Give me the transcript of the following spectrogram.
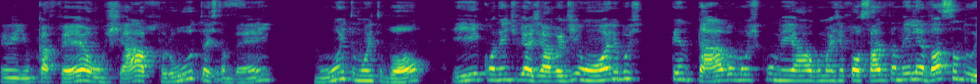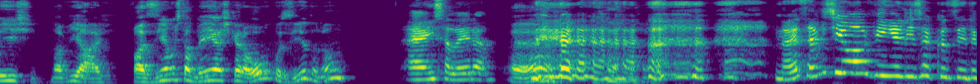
e um café, um chá, frutas também. Muito, muito bom. E quando a gente viajava de ônibus, tentávamos comer algo mais reforçado e também levar sanduíche na viagem. Fazíamos também, acho que era ovo cozido, não? É, em chaleira. É. né? Sempre tinha um ovinho ali já cozido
